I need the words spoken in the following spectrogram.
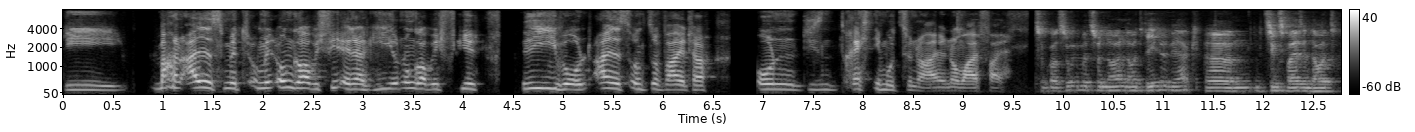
Die machen alles mit, mit unglaublich viel Energie und unglaublich viel Liebe und alles und so weiter. Und die sind recht emotional im Normalfall. sogar so emotional laut Regelwerk, ähm, beziehungsweise laut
